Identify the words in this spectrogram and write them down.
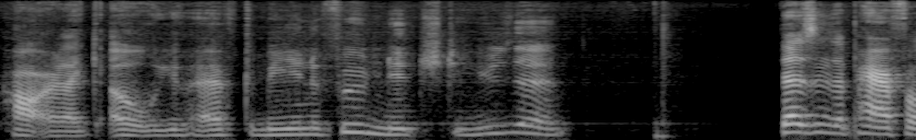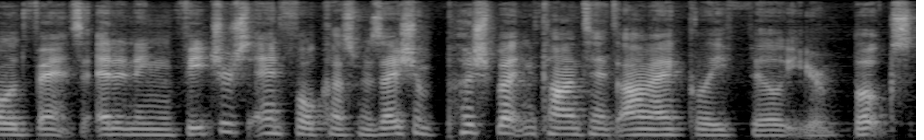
hard. Like, oh, you have to be in a food niche to use that. Dozens of powerful advanced editing features and full customization. Push button content automatically fill your books.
